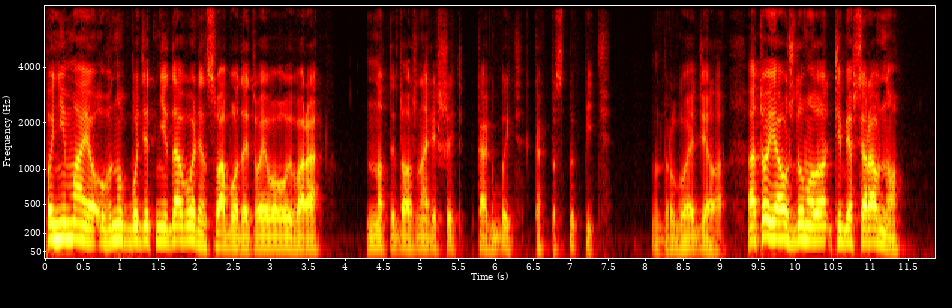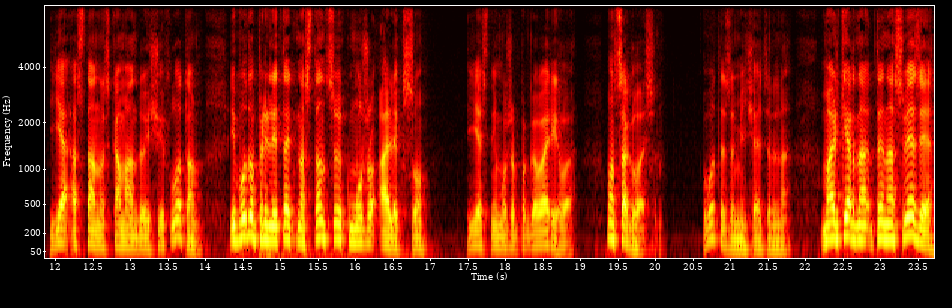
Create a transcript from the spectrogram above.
Понимаю, внук будет недоволен свободой твоего выбора, но ты должна решить, как быть, как поступить. Другое дело. А то я уж думала, тебе все равно. Я останусь командующей флотом и буду прилетать на станцию к мужу Алексу. Я с ним уже поговорила. Он согласен. Вот и замечательно. Малькерна, ты на связи?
